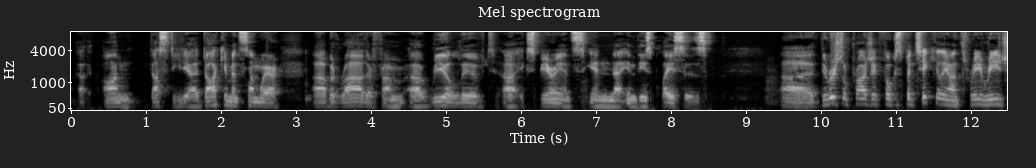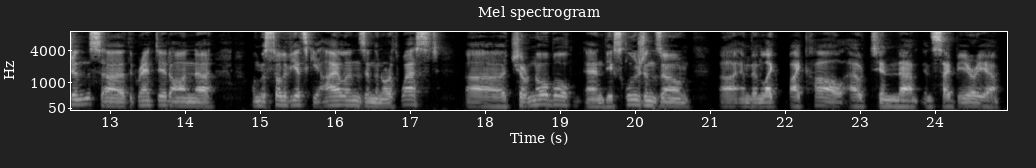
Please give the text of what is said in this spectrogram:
on dusty uh, documents somewhere, uh, but rather from real lived uh, experience in uh, in these places. Uh, the original project focused particularly on three regions. the grant did on on the Solovetsky Islands in the northwest, Chernobyl and the exclusion zone, and then Lake Baikal out in in Siberia.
